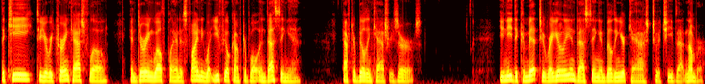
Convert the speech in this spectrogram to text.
The key to your recurring cash flow enduring wealth plan is finding what you feel comfortable investing in after building cash reserves. You need to commit to regularly investing and building your cash to achieve that number.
